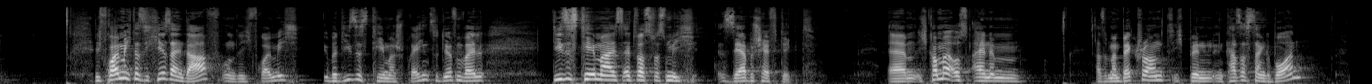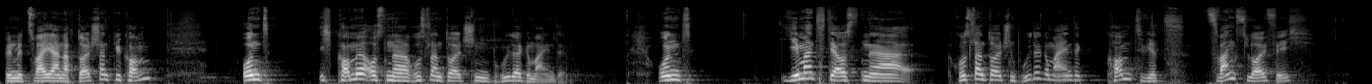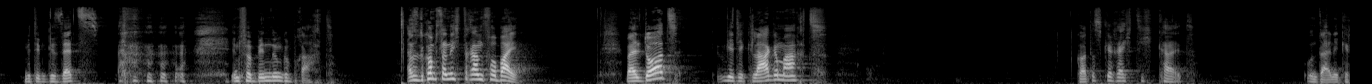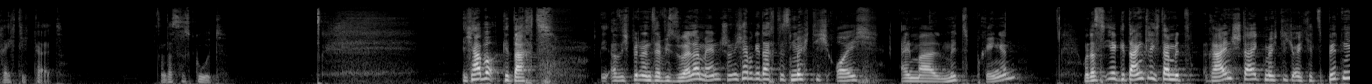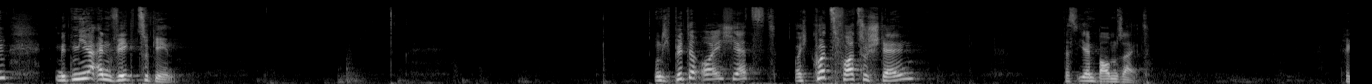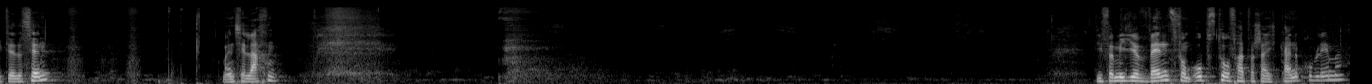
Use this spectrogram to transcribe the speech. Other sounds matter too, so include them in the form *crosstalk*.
Ich freue mich, dass ich hier sein darf und ich freue mich, über dieses Thema sprechen zu dürfen, weil dieses Thema ist etwas, was mich sehr beschäftigt. Ähm, ich komme aus einem, also mein Background, ich bin in Kasachstan geboren, bin mit zwei Jahren nach Deutschland gekommen und ich komme aus einer russlanddeutschen Brüdergemeinde. Und jemand, der aus einer russlanddeutschen Brüdergemeinde kommt, wird zwangsläufig mit dem Gesetz *laughs* in Verbindung gebracht. Also du kommst da nicht dran vorbei. Weil dort wird dir klar gemacht, Gottes Gerechtigkeit und deine Gerechtigkeit. Und das ist gut. Ich habe gedacht, also ich bin ein sehr visueller Mensch und ich habe gedacht, das möchte ich euch einmal mitbringen. Und dass ihr gedanklich damit reinsteigt, möchte ich euch jetzt bitten, mit mir einen Weg zu gehen. Und ich bitte euch jetzt, euch kurz vorzustellen, dass ihr ein Baum seid. Kriegt ihr das hin? Manche lachen. Die Familie Wenz vom Obsthof hat wahrscheinlich keine Probleme.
